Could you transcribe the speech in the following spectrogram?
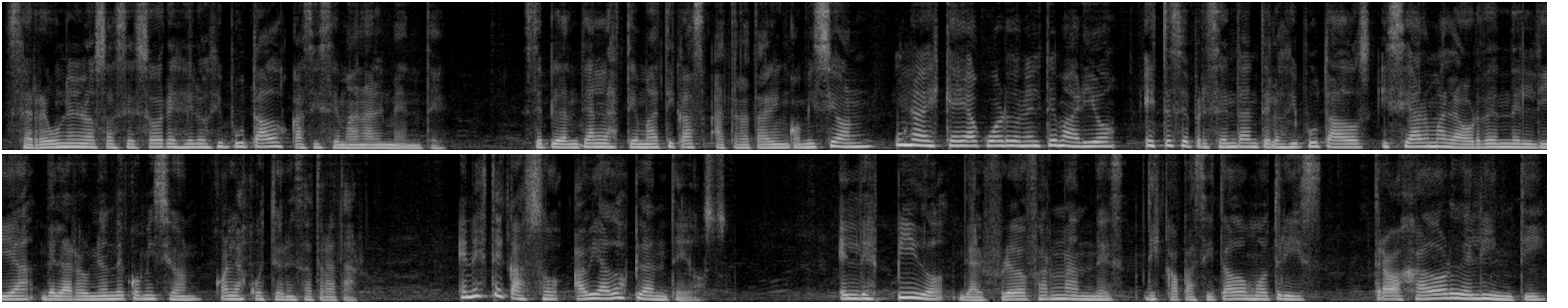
Se reúnen los asesores de los diputados casi semanalmente. Se plantean las temáticas a tratar en comisión. Una vez que hay acuerdo en el temario, este se presenta ante los diputados y se arma la orden del día de la reunión de comisión con las cuestiones a tratar. En este caso había dos planteos. El despido de Alfredo Fernández, discapacitado motriz, trabajador del INTI,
